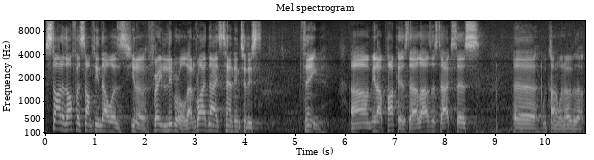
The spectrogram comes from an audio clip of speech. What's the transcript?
started off as something that was, you know, very liberal, and right now it's turned into this thing um, in our pockets that allows us to access, uh, we kind of went over that,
